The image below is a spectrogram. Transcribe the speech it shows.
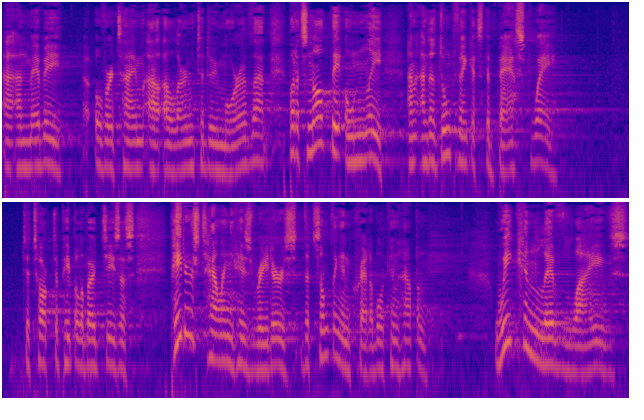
uh, and maybe over time I'll, I'll, learn to do more of that. But it's not the only, and, and I don't think it's the best way to talk to people about Jesus. Peter's telling his readers that something incredible can happen. We can live lives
